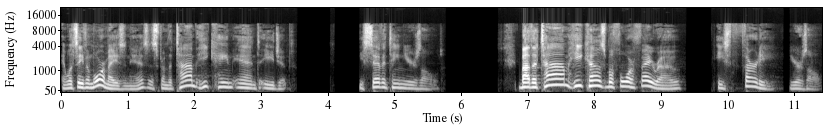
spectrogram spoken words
And what's even more amazing is, is from the time that he came into Egypt, he's 17 years old. By the time he comes before Pharaoh, he's 30 years old.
